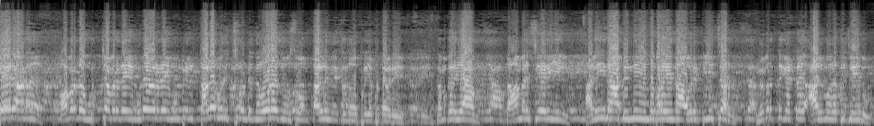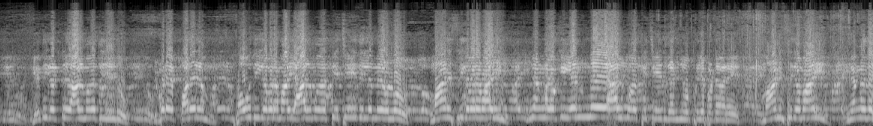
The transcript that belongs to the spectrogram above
പേരാണ് അവരുടെ ഉറ്റവരുടെയും ഉടയവരുടെയും മുമ്പിൽ തലകുനിച്ചുകൊണ്ട് തലകുരിച്ചുകൊണ്ട് ഓരോ ദിവസവും തള്ളി നിൽക്കുന്നു പ്രിയപ്പെട്ടവര് നമുക്കറിയാം താമരശ്ശേരിയിൽ അലീന ബിന്നി എന്ന് പറയുന്ന ഒരു ടീച്ചർ നിവൃത്തികെട്ട് ആത്മഹത്യ ചെയ്തു. ഗതികെട്ട് ആത്മഹത്യ ചെയ്തു. ഇവിടെ പലരും ഭൗതികപരമായി ആത്മഹത്യ ചെയ്തില്ലെന്നേ ഉള്ളൂ. മാനസികപരമായി ഞങ്ങളൊക്കെ എന്നേ ആത്മഹത്യ ചെയ്തു കഴിഞ്ഞു പ്രിയപ്പെട്ടവരെ. മാനസികമായി ഞങ്ങളുടെ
